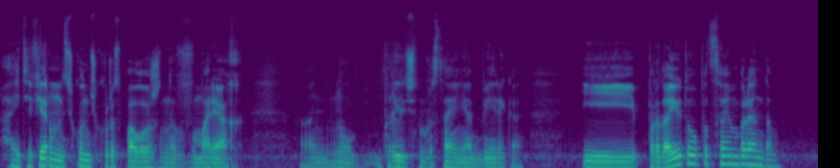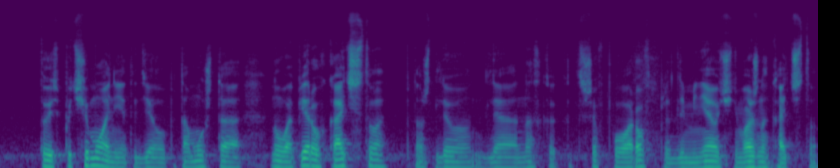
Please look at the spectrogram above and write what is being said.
а эти фермы, на секундочку, расположены в морях, а, ну, приличном расстоянии от берега, и продают его под своим брендом. То есть почему они это делают? Потому что, ну, во-первых, качество, потому что для, для нас, как шеф-поваров, для меня очень важно качество.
